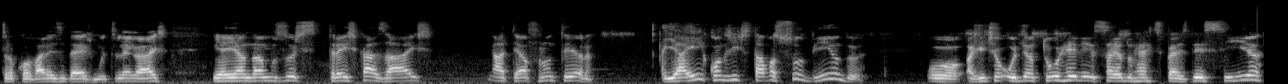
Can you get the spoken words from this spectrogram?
trocou várias ideias muito legais. E aí andamos os três casais até a fronteira. E aí, quando a gente estava subindo, o, a gente, o detour ele saía do Hertzpass, descia,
